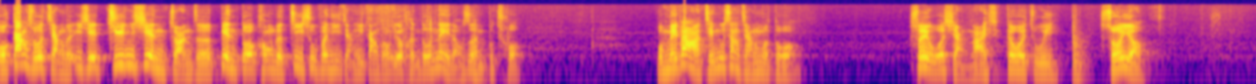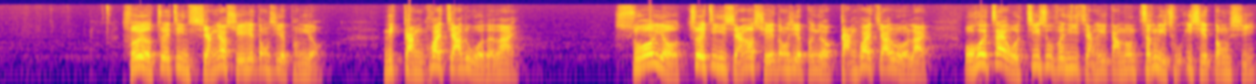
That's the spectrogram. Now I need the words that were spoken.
我刚所讲的一些均线转折变多空的技术分析讲义当中，有很多内容是很不错。我没办法节目上讲那么多，所以我想来各位注意，所有所有最近想要学一些东西的朋友，你赶快加入我的 line。所有最近想要学东西的朋友，赶快加入我 line。我会在我技术分析讲义当中整理出一些东西，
